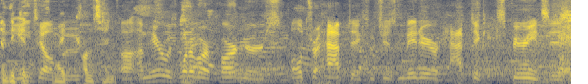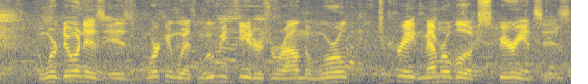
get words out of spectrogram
and the gamified content. Uh, I'm here with one of our partners, Ultra Haptics, which is mid-air haptic experiences. And we're doing is, is working with movie theaters around the world to create memorable experiences.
